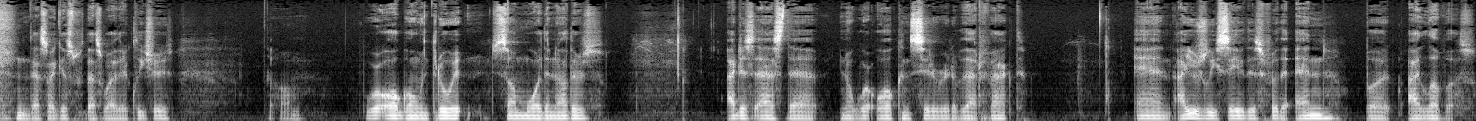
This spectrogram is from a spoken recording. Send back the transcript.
that's I guess that's why they're cliches. Um, we're all going through it, some more than others. I just ask that you know we're all considerate of that fact. And I usually save this for the end, but I love us.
